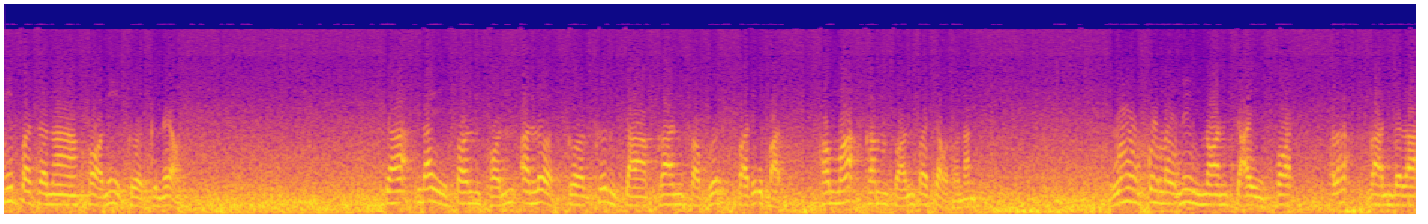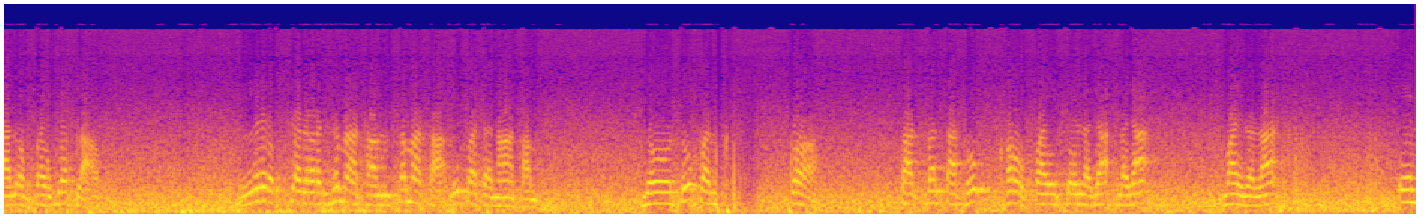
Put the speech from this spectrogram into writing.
มิปัสนาข้อนี้เกิดขึ้นแล้ว จะได้ตนผลอันเลิศเกิดขึ้นจากการประพฤติปฏิบัติธรรมะคำสอนพระเจ้าเท่านั้นแล้วก็ไม่นิ่งนอนใจปลอ ดละการเวลาลงไปเรียบเปล่า เลิกเจริญสมาธรรม สมาธิวิปัสนาธรรมโยทุกันก็ตัดบรรตัดทุกเข้าไปเป็นระยะระยะ ไม่ละละอิน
